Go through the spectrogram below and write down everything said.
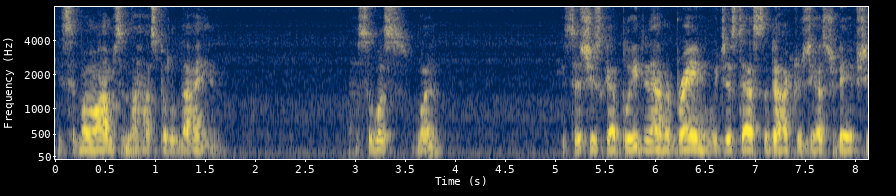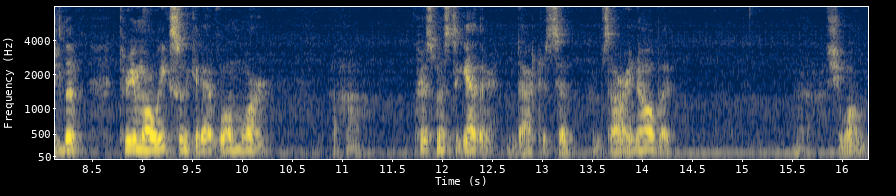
He said, My mom's in the hospital dying. I said, What's what? He says She's got bleeding on her brain, and we just asked the doctors yesterday if she'd live three more weeks so we could have one more uh, Christmas together. The doctor said, I'm sorry, no, but uh, she won't.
